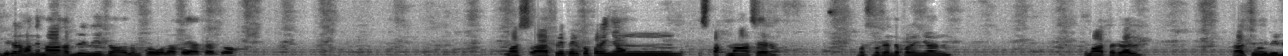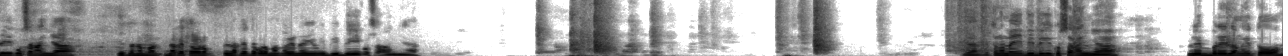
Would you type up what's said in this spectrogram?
Hindi ka naman din makakabili nito. Alam ko, wala pa yata to. Mas ah, prepare ko pa rin yung stock mga sir. Mas maganda pa rin yan. Tumatagal. At yung ibibigay ko sa kanya, dito naman, pinakita ko, pinakita ko naman kayo na yung ibibigay ko sa kanya. Yan, ito na may ibibigay ko sa kanya. Libre lang ito.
